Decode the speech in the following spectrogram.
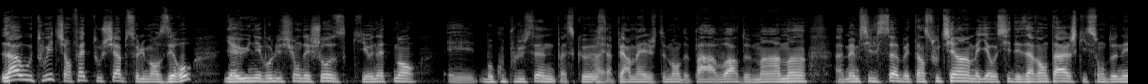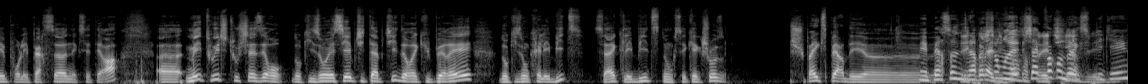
Là où Twitch, en fait, touchait absolument zéro, il y a eu une évolution des choses qui, honnêtement, est beaucoup plus saine parce que Ouais. ça permet justement de pas avoir de main à main, euh, même si le sub est un soutien, mais il y a aussi des avantages qui sont donnés pour les personnes, etc. Euh, mais Twitch touchait zéro. Donc ils ont essayé petit à petit de récupérer. Donc ils ont créé les bits. C'est vrai que les bits, donc c'est quelque chose. Je suis pas expert des. euh, Mais personne, c'est j'ai quoi la l'impression, on a- différence chaque entre fois qu'on doit cheers et les expliquer.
